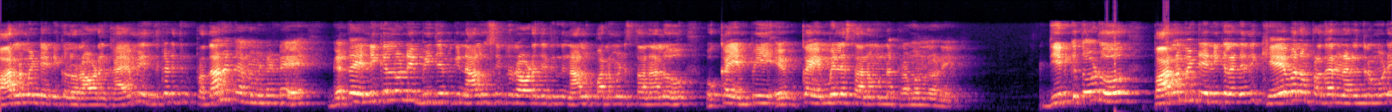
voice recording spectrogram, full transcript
పార్లమెంట్ ఎన్నికల్లో రావడం ఖాయం ఎందుకంటే దీనికి ప్రధాన కారణం ఏంటంటే గత ఎన్నికల్లోనే బీజేపీకి నాలుగు సీట్లు రావడం జరిగింది. నాలుగు పార్లమెంట్ స్థానాలు ఒక్క ఎంపీ ఒక్క ఎమ్మెల్యే స్థానం ఉన్న క్రమంలోనే. దీనికి తోడు పార్లమెంట్ ఎన్నికలు అనేది కేవలం ప్రధాని నరేంద్ర మోడీ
